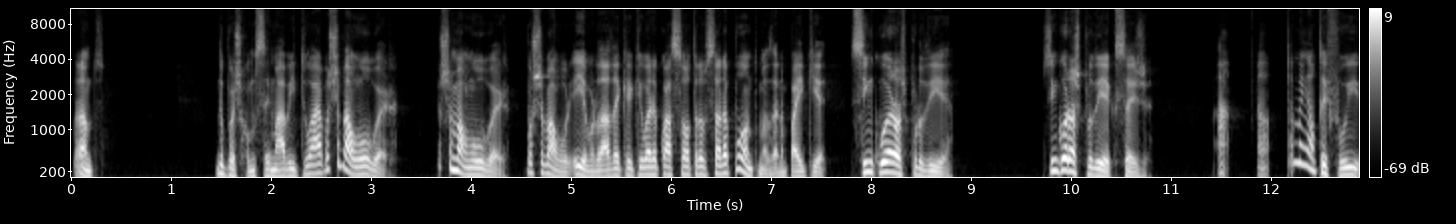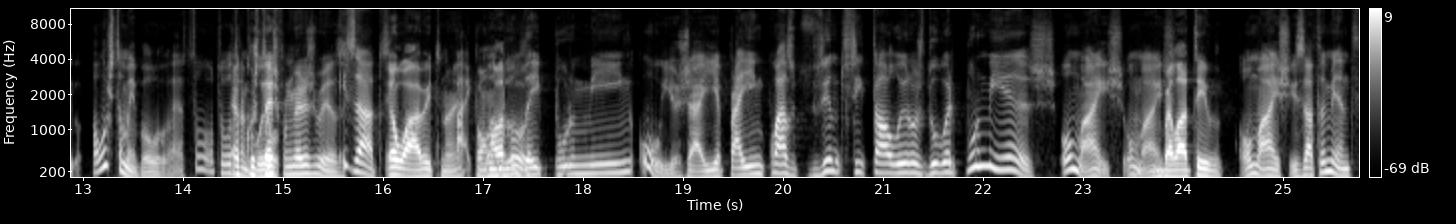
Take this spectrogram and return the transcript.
Pronto. Depois comecei-me a habituar. Vou chamar um Uber. Vou chamar um Uber. Vou chamar um Uber. E a verdade é que aquilo era quase só atravessar a ponte, mas eram para aí quê? 5 euros por dia. 5 euros por dia, que seja. Ah, ah, também ontem fui. Hoje também vou. Estou É o que tranquilo. custa as primeiras vezes. Exato. É o hábito, não é? Pai, Para um quando dei por mim, ui, eu já ia para aí em quase 200 e tal euros do Uber por mês. Ou mais, ou mais. Belo ativo. Ou mais, exatamente.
